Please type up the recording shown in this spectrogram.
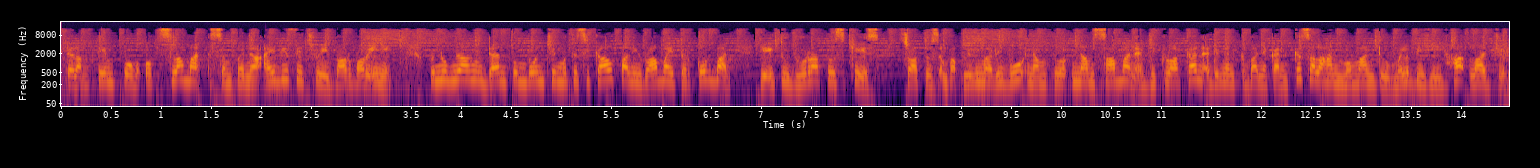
dalam tempoh op selamat sempena Aidilfitri baru-baru ini. Penunggang dan pembonceng motosikal paling ramai terkorban iaitu 200 kes. 145,066 saman dikeluarkan dengan kebanyakan kesalahan memandu melebihi had laju.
